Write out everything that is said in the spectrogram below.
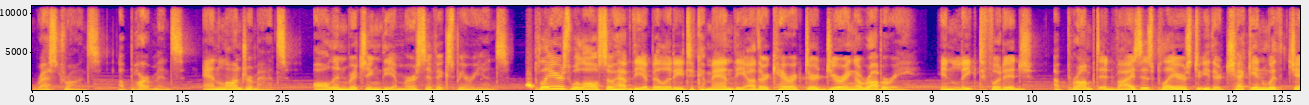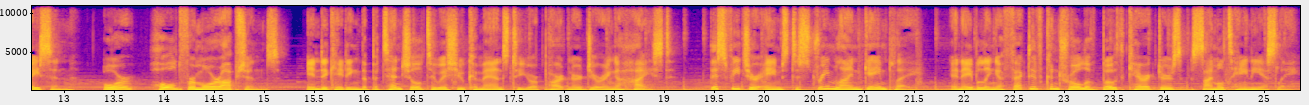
restaurants, apartments, and laundromats, all enriching the immersive experience. Players will also have the ability to command the other character during a robbery. In leaked footage, a prompt advises players to either check in with Jason or hold for more options, indicating the potential to issue commands to your partner during a heist. This feature aims to streamline gameplay, enabling effective control of both characters simultaneously.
